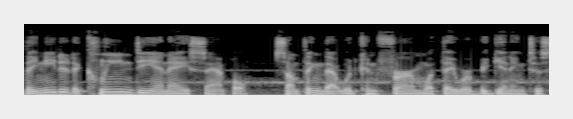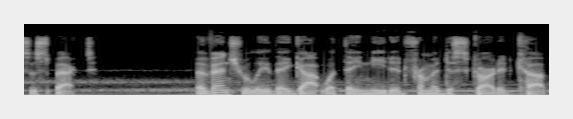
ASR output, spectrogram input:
They needed a clean DNA sample, something that would confirm what they were beginning to suspect. Eventually, they got what they needed from a discarded cup,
